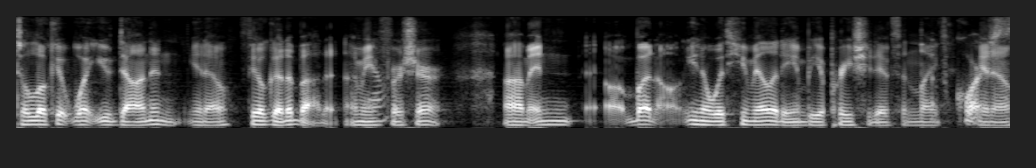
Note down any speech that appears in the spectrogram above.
to look at what you've done and you know feel good about it. I mean, Yeah. for sure. Um, and uh, but uh, you know, with humility and be appreciative and like Of course. you know,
